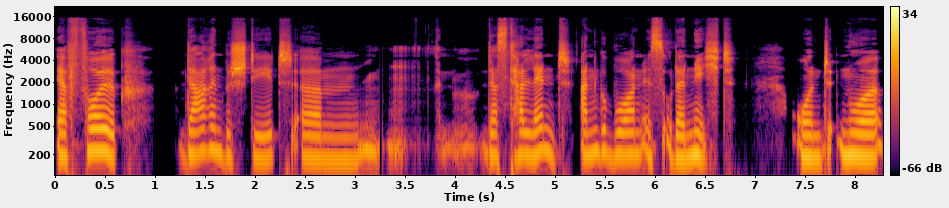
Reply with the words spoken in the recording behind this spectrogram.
Erfolg darin besteht, ähm, das Talent angeboren ist oder nicht. Und nur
